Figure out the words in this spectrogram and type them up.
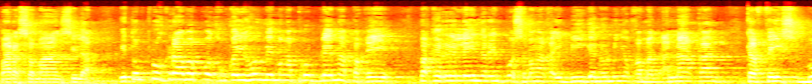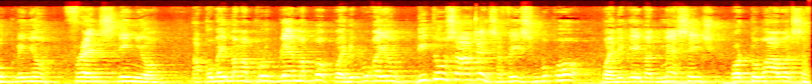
para samahan sila. Itong programa po, kung kayo ho may mga problema, paki, paki-relay na rin po sa mga kaibigan ho ninyo, kamag-anakan, ka-Facebook ninyo, friends ninyo. Ako may mga problema po, pwede po kayong dito sa akin, sa Facebook ko, pwede kayo mag-message or tumawag sa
